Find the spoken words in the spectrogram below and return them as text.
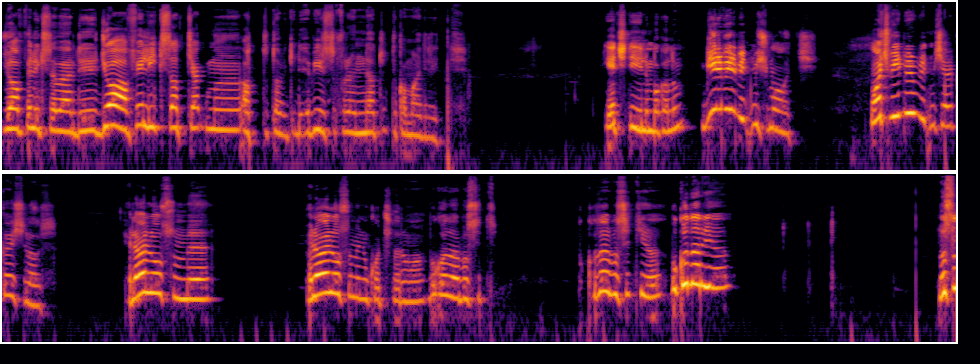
Joao Felix'e verdi. Joao Felix atacak mı? Attı tabii ki de. 1-0 önde Atletico Madrid. Geç diyelim bakalım. 1-1 bitmiş maç. Maç 1-1 bitmiş arkadaşlar. Helal olsun be. Helal olsun benim koçlarıma. Bu kadar basit. Bu kadar basit ya. Bu kadar ya. Nasıl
